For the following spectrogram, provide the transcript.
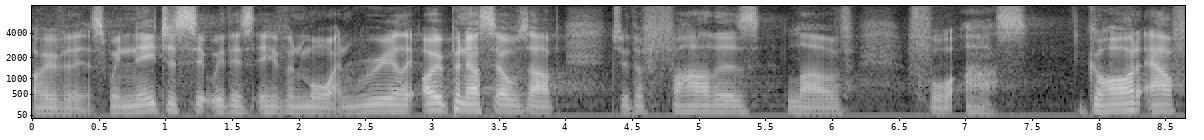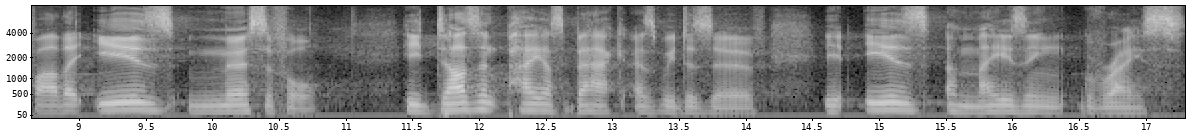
over this. We need to sit with this even more and really open ourselves up to the Father's love for us. God, our Father, is merciful. He doesn't pay us back as we deserve. It is amazing grace.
